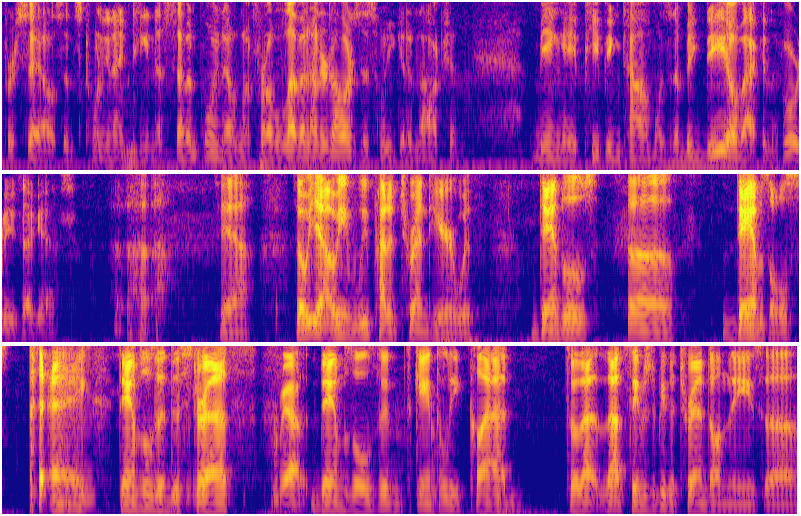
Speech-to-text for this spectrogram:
for sale since 2019. A 7.0 went for $1,100 this week at an auction. Being a peeping Tom wasn't a big deal back in the 40s, I guess. Yeah. So yeah, I mean, we've had a trend here with damsels, uh, damsels, a damsels in distress, Yeah. damsels in scantily clad. So that that seems to be the trend on these uh,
